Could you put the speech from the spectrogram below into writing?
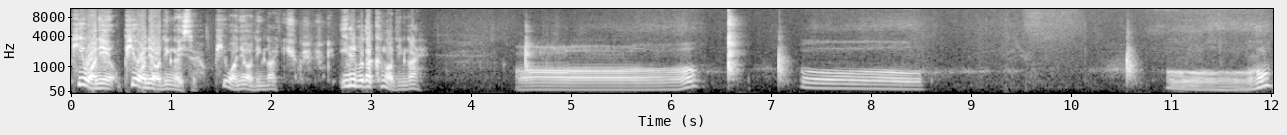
p1이 p1이 어딘가 있어요. p1이 어딘가 1보다 큰 어딘가에. 어, 오, 오,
